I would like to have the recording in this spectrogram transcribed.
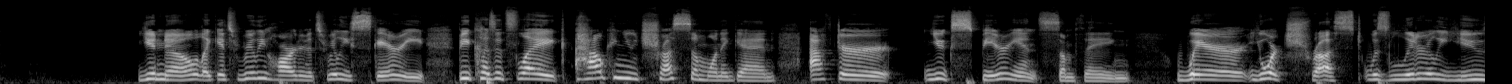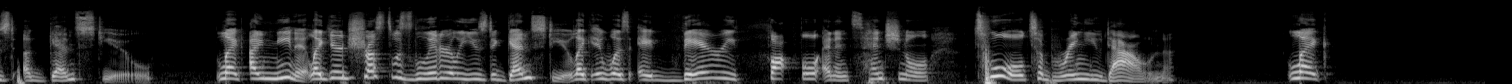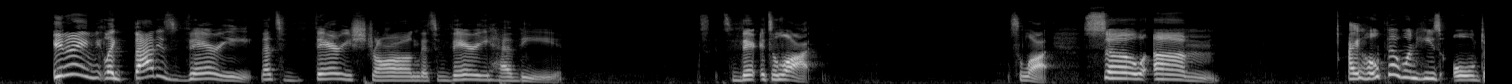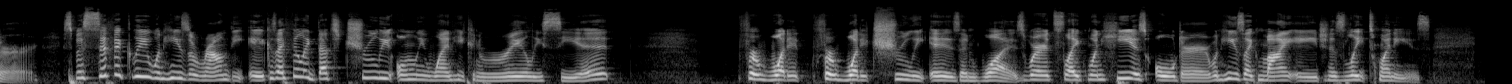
You know, like it's really hard and it's really scary because it's like, how can you trust someone again after you experience something where your trust was literally used against you? Like, I mean it. Like, your trust was literally used against you. Like, it was a very thoughtful and intentional tool to bring you down. Like, you know what I mean? Like, that is very, that's very strong. That's very heavy. It's, it's very, it's a lot. It's a lot. So, um, I hope that when he's older, specifically when he's around the age, because I feel like that's truly only when he can really see it for what it for what it truly is and was where it's like when he is older when he's like my age in his late 20s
